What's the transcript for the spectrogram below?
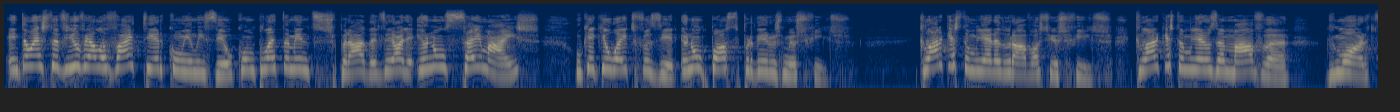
Então esta viúva ela vai ter com Eliseu completamente desesperada, a dizer: Olha, eu não sei mais o que é que eu hei de fazer, eu não posso perder os meus filhos. Claro que esta mulher adorava os seus filhos, claro que esta mulher os amava de morte.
